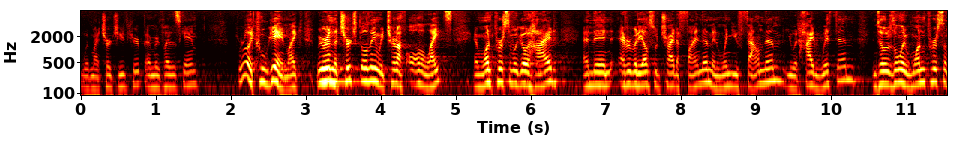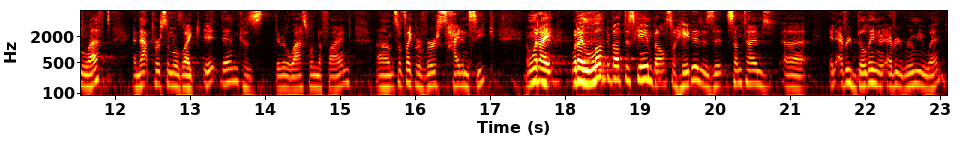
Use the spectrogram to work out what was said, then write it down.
with my church youth group. Everybody play this game? A really cool game. Like, we were in the church building, we'd turn off all the lights, and one person would go hide, and then everybody else would try to find them. And when you found them, you would hide with them until there was only one person left, and that person was like it then, because they were the last one to find. Um, so it's like reverse hide and seek. And what I, what I loved about this game, but also hated, is that sometimes uh, in every building or every room you went,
